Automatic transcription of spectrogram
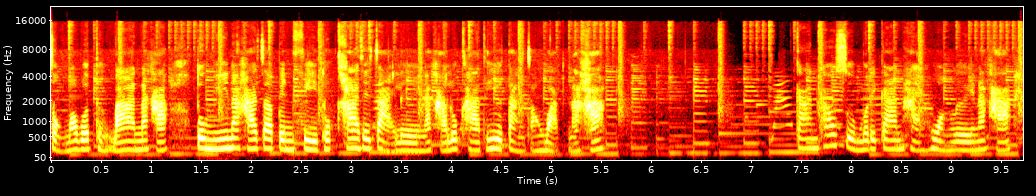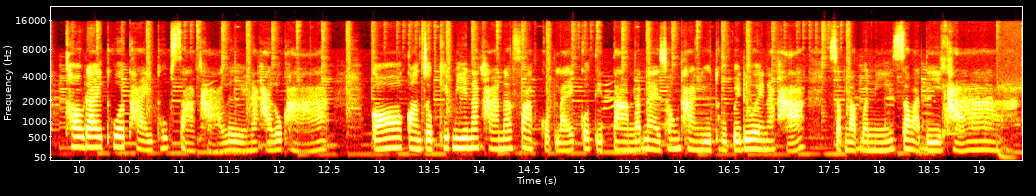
ส่งมอบรถถึงบ้านนะคะ ตรงนี้นะคะจะเป็นฟรีทุกค่าใช้จ่ายเลยนะคะ ลูกค้าที่อยู่ต่างจังหวัดนะคะ การเข้าสู่บริการหายห่วงเลยนะคะ เข้าได้ทั่วไทยทุกสาขาเลยนะคะ ลูกค้า ก็ก่อนจบคลิปนี้นะคะนัฝากกดไลค์กดติดตามนัดในช่องทาง YouTube ไปด้วยนะคะสำหรับวันนี้สวัสดีค่ะ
